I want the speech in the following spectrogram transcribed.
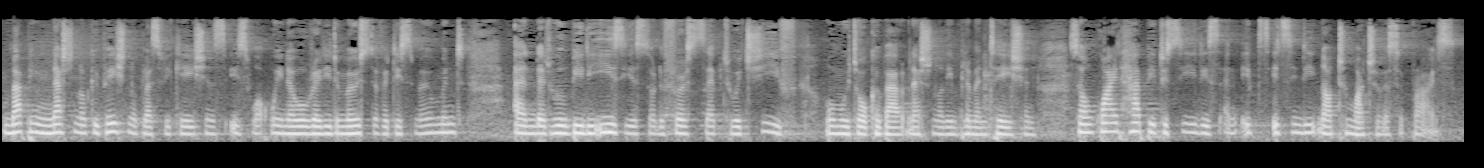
mapping national occupational classifications is what we know already the most of at this moment, and that will be the easiest or the first step to achieve when we talk about national implementation. So I'm quite happy to see this, and it's, it's indeed not too much of a surprise.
